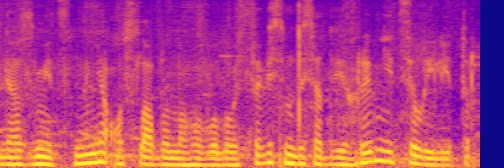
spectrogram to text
для зміцнення ослабленого волосся 82 гривні цілий літр.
